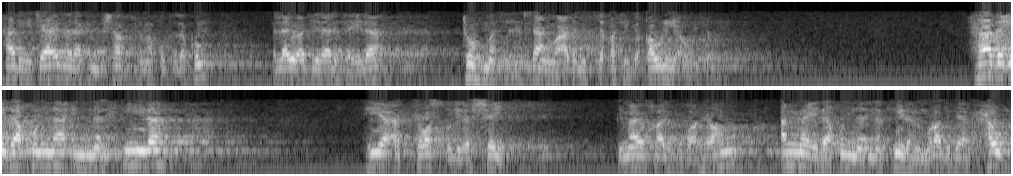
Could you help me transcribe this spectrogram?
هذه جائزة لكن بشرط كما قلت لكم لا يؤدي ذلك إلى تهمة الإنسان وعدم الثقة بقوله أو بفعله. هذا إذا قلنا إن الحيلة هي التوصل إلى الشيء بما يخالف ظاهره أما إذا قلنا إن الحيلة المراد بها الحول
